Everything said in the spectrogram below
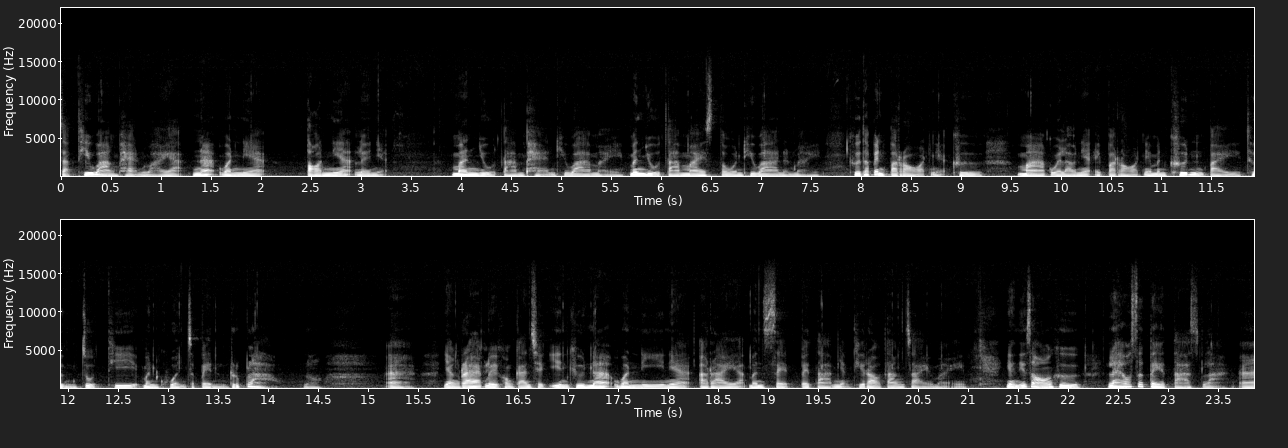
จากที่วางแผนไว้อะณวันนี้ตอนนี้เลยเนี่ยมันอยู่ตามแผนที่ว่าไหม มันอยู่ตาม milestone ที่ว่านั้นไหม คือถ้าเป็นปรอทเนี่ยคือ mark ไว้แล้วเนี่ยไอ้ประหลอดเนี่ยมันขึ้นไปถึงจุดที่มันควรจะเป็นหรือเปล่าเนาะอ่าอย่างแรกเลยของการเช็คอิน คือณวันนี้เนี่ยอะไรอะ่ะมันเสร็จไปตามอย่างที่เราตั้งใจไหม อย่างที่สองก็คือแล้ว status ล่ะอ่า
